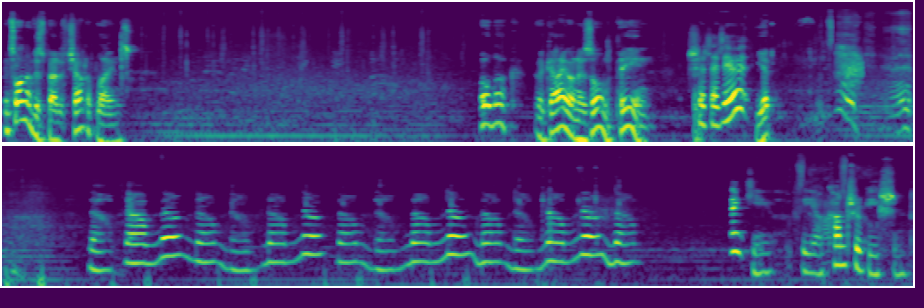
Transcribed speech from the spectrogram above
It's one of his better chat-up lines. Oh look, a guy on his own peeing. Should I do it? Yep. No, no, no, no, no, no, no, no, no, no, no, no, no, no, no, no. Thank you for your contribution.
